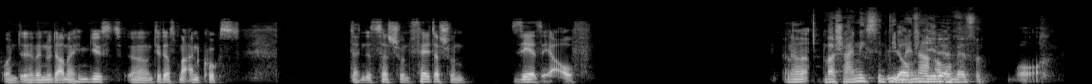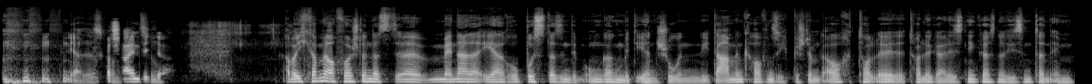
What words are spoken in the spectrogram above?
Und äh, wenn du da mal hingehst äh, und dir das mal anguckst, dann ist das schon, fällt das schon sehr, sehr auf. Ne? Wahrscheinlich sind die Wie auf Männer jeder auch. Messe. Oh. ja, das kommt Wahrscheinlich, dazu. ja. Aber ich kann mir auch vorstellen, dass äh, Männer eher robuster sind im Umgang mit ihren Schuhen. Die Damen kaufen sich bestimmt auch tolle, tolle geile Sneakers, nur die sind dann im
